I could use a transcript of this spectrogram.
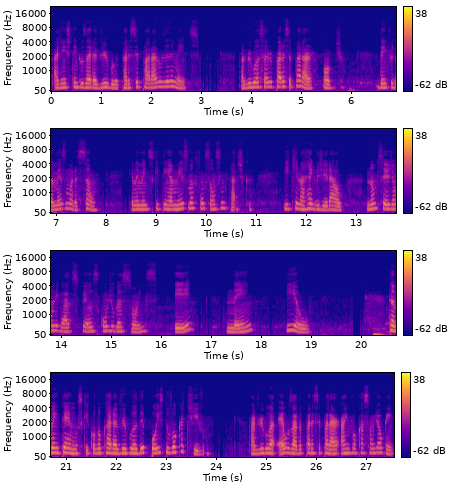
A gente tem que usar a vírgula para separar os elementos. A vírgula serve para separar, óbvio, dentro da mesma oração, elementos que têm a mesma função sintática e que, na regra geral, não sejam ligados pelas conjugações e, nem e ou. Também temos que colocar a vírgula depois do vocativo. A vírgula é usada para separar a invocação de alguém.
